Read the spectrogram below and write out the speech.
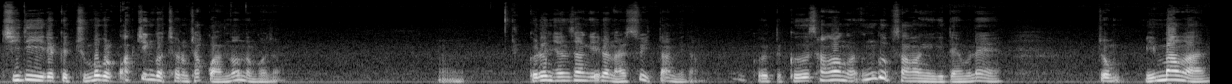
질이 이렇게 주먹을 꽉 쥔 것처럼 자꾸 안 넣는 거죠. 음, 그런 현상이 일어날 수 있답니다. 그, 그 상황은 응급 상황이기 때문에 좀 민망한,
